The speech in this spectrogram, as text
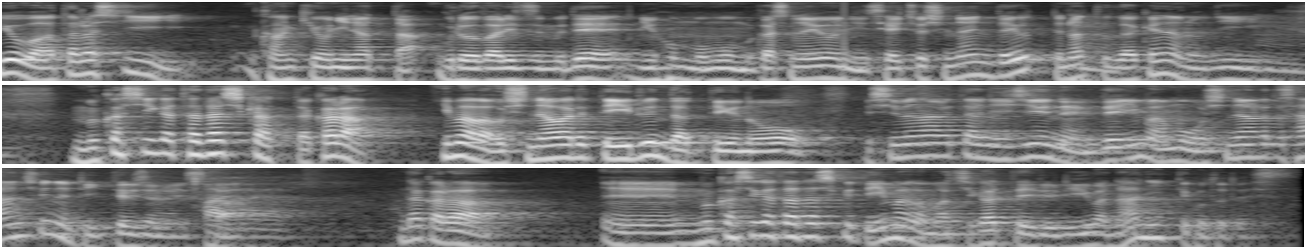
要は新しい環境になったグローバリズムで日本ももう昔のように成長しないんだよってなっただけなのに、昔が正しかったから今は失われているんだっていうのを失われた20年で今もう失われた30年って言ってるじゃないですか、はいはい。はいだから、えー昔が正しくて今が間違っている理由は何ってことです。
